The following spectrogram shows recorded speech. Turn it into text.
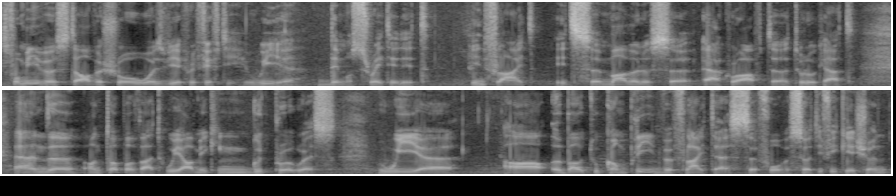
For me, the star of the show was the A350. We uh, demonstrated it in flight it's a marvelous uh, aircraft uh, to look at. And uh, on top of that, we are making good progress. We are about to complete the flight tests for the certification.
